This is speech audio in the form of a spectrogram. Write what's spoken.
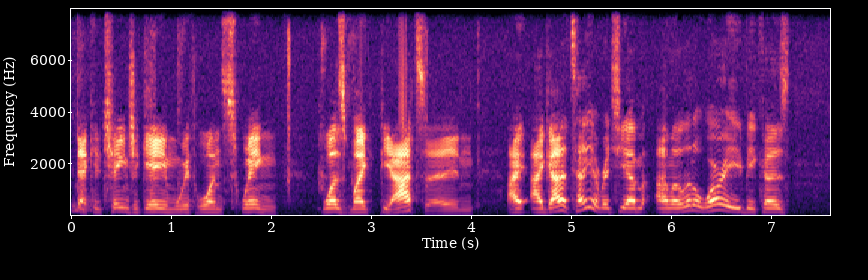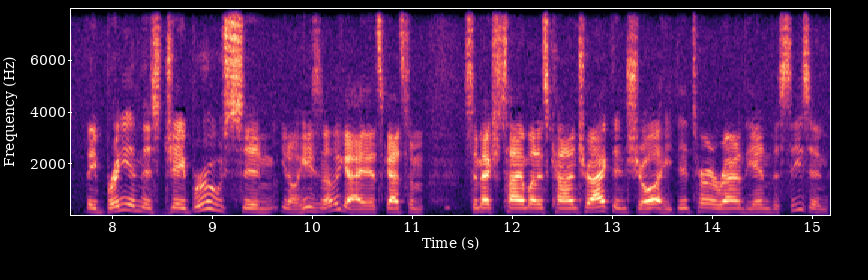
that could change a game with one swing was Mike Piazza. And I, I gotta tell you, Richie, I'm I'm a little worried because they bring in this Jay Bruce, and you know he's another guy that's got some some extra time on his contract. And sure, he did turn around at the end of the season,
